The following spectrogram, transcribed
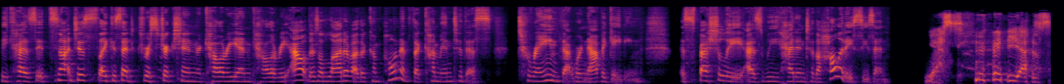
because it's not just like you said restriction or calorie in calorie out there's a lot of other components that come into this terrain that we're navigating especially as we head into the holiday season Yes, yes,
